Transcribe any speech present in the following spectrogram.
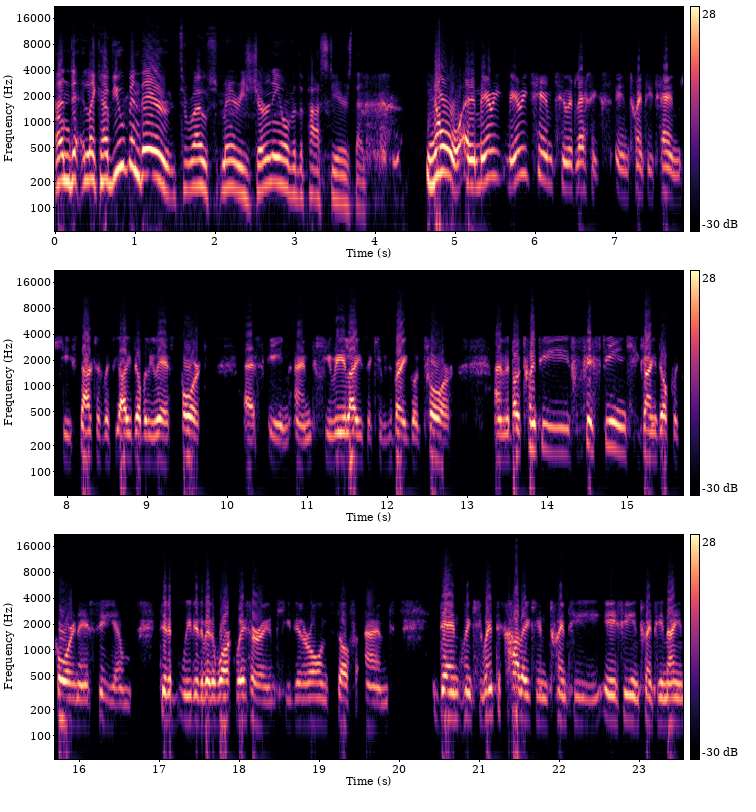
And uh, like, have you been there throughout Mary's journey over the past years? Then. No, uh, Mary. Mary came to athletics in 2010. She started with the IWA Sport uh, scheme, and she realised that she was a very good thrower. And about 2015, she joined up with Gowran AC, and did a, we did a bit of work with her, and she did her own stuff. And then when she went to college in 2018, 2019,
